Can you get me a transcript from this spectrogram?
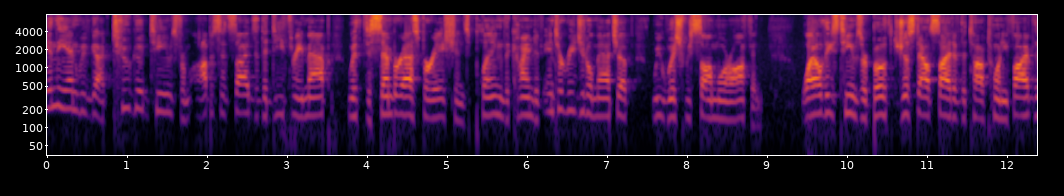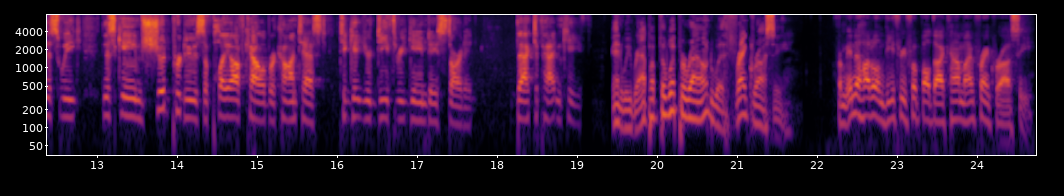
In the end, we've got two good teams from opposite sides of the D3 map with December aspirations playing the kind of interregional matchup we wish we saw more often. While these teams are both just outside of the top 25 this week, this game should produce a playoff caliber contest to get your D3 game day started. Back to Pat and Keith. And we wrap up the whip around with Frank Rossi. From In the Huddle and D3Football.com, I'm Frank Rossi.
